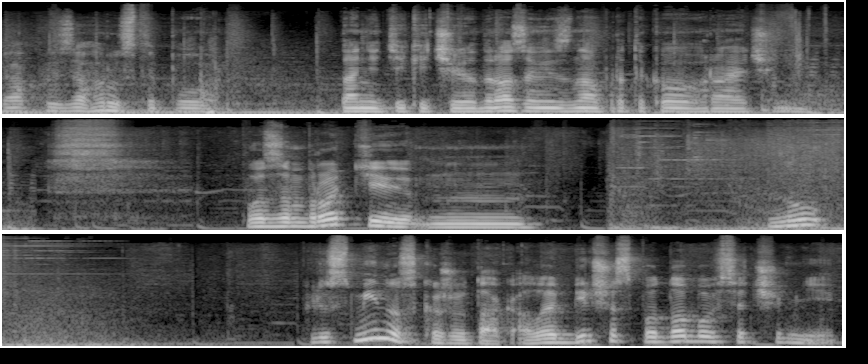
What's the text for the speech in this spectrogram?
Дякую за гру, типу. Питання тільки, чи одразу він знав, проти кого грає, чи ні. По Замбротті. Ну. Плюс-мінус, скажу так, але більше сподобався, чим ні.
